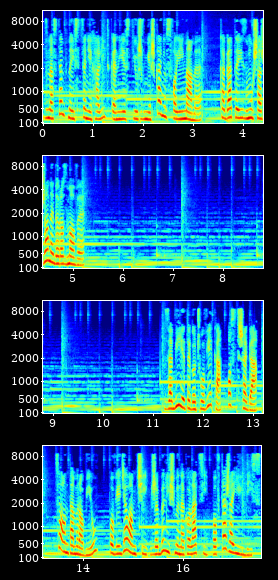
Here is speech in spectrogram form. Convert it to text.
W następnej scenie Halitken jest już w mieszkaniu swojej mamy. Kagatej zmusza żonę do rozmowy. Zabiję tego człowieka, ostrzega. Co on tam robił? Powiedziałam ci, że byliśmy na kolacji, powtarza Ildis.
